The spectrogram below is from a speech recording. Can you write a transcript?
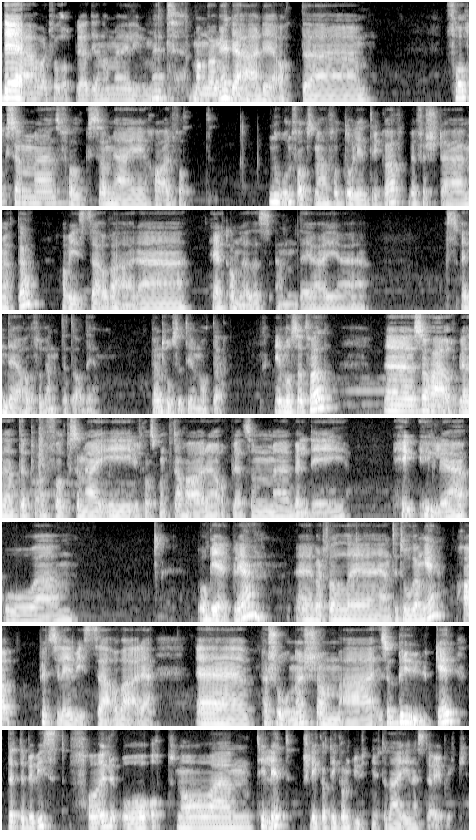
Det jeg har hvert fall opplevd gjennom eh, livet mitt mange ganger, det er det at uh, folk, som, uh, folk som jeg har fått Noen folk som jeg har fått dårlig inntrykk av ved første møte, har vist seg å være helt annerledes enn det jeg, uh, enn det jeg hadde forventet av dem. På en positiv måte. I motsatt fall Eh, så har jeg opplevd at folk som jeg i utgangspunktet har eh, opplevd som eh, veldig hygg hyggelige og, og behjelpelige, i hvert fall én til to ganger, har plutselig vist seg å være personer som, er, som bruker dette bevisst for å oppnå tillit, slik at de kan utnytte deg i neste øyeblikk.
